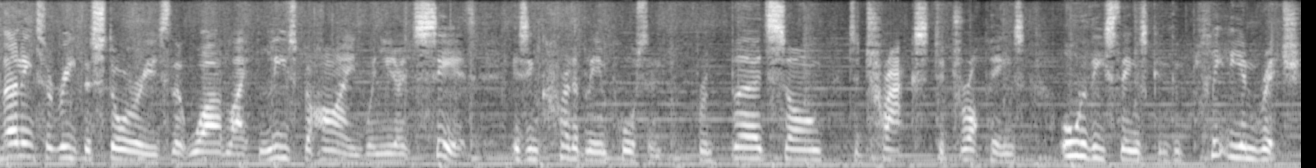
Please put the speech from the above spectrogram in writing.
Learning to read the stories that wildlife leaves behind when you don't see it is incredibly important. From bird song to tracks to droppings, all of these things can completely enrich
